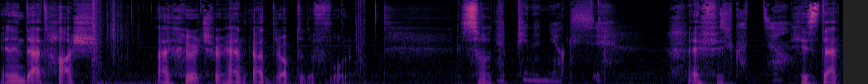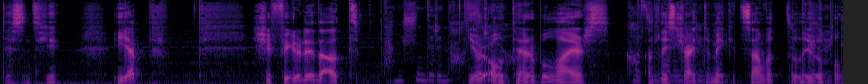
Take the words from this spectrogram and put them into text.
and in that hush, I heard her handgun drop to the floor. So, Effie, he's dead, isn't he? Yep, she figured it out. You're all terrible liars. At least try to make it somewhat believable.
